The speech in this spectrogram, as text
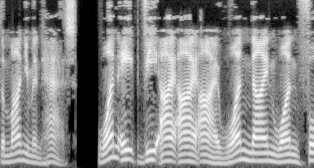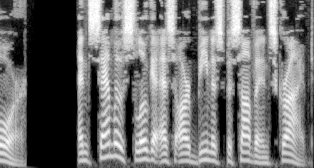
the monument has 18 VIII 1914 and Samo Sloga Sr Bina Spasava inscribed.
